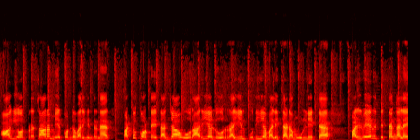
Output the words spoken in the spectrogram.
ஆகியோர் பிரச்சாரம் மேற்கொண்டு வருகின்றனர். பட்டுக்கோட்டை தஞ்சாவூர் அரியலூர் ரயில் புதிய வழித்தடம் உள்ளிட்ட பல்வேறு திட்டங்களை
